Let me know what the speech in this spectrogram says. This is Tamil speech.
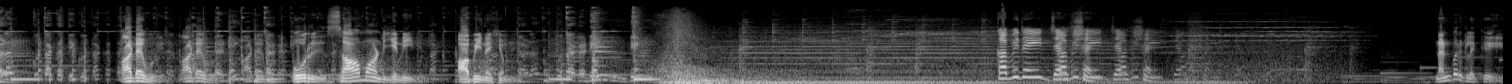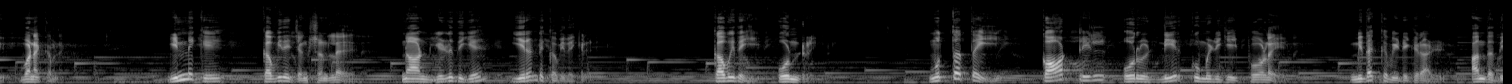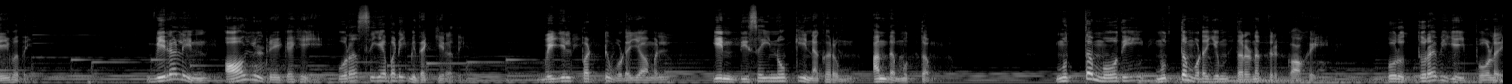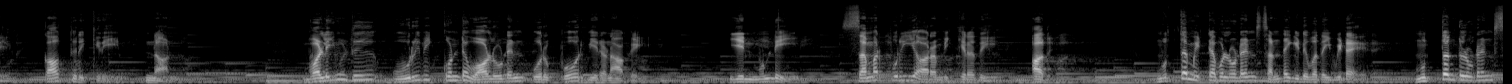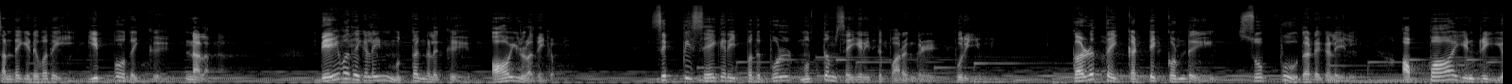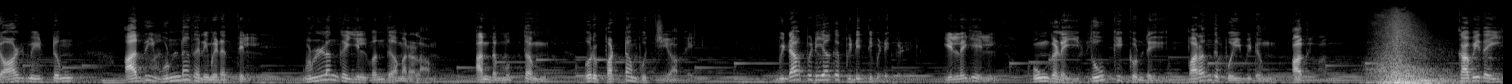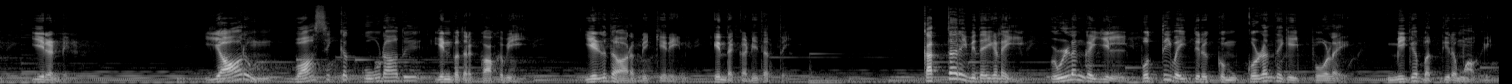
அடவு அடவு ஒரு சாமானியனின் அபிநயம். கவிதை ஜங்ஷன். ஜங்ஷன். நண்பர்களுக்கு வணக்கம். இன்னைக்கு கவிதை ஜங்ஷன்ல நான் எழுதிய இரண்டு கவிதைகள். கவிதை ஒன்று. முத்தத்தை காற்றில் ஒரு நீர்க்குமிழியைப் போல மிதக்க விடுகிறாள் அந்த தேவதை. விரலின் ஆயுள் ரேகையை உரசியபடி மிதக்கிறது. வெயில் பட்டு உடையாமல் என் திசை நோக்கி நகரும் அந்த முத்தம். முத்தம் மோதி முத்தம் உடையும் தருணத்திற்காக ஒரு துறவியைப் போல காத்திருக்கிறேன் நான். வலிந்து உருவிக்கொண்ட வாளுடன் ஒரு போர் வீரனாக என் முன்னே சமர்புரிய ஆரம்பிக்கிறது அது. முத்தமிட்டவளுடன் சண்டையிடுவதை விட முத்தங்களுடன் சண்டையிடுவதை இப்போதைக்கு நலம். தேவதைகளின் முத்தங்களுக்கு ஆயுள் அதிகம். சிப்பி சேகரிப்பது போல் முத்தம் சேகரித்து பாருங்கள் புரியும். கழுத்தை கட்டிக்கொண்டு சொப்பு உதடுகளில் அப்பா என்று யாழ் மீட்டும் அதி உன்னத நிமிடத்தில் உள்ளங்கையில் வந்து அமரலாம். அந்த முத்தம் ஒரு பட்டாம்பூச்சியாக விடாப்பிடியாக பிடித்து விடுங்கள். இல்லையில் உங்களை தூக்கிக் கொண்டு பறந்து போய்விடும் அது. கவிதை இரண்டு. யாரும் வாசிக்க கூடாது என்பதற்காகவே எழுத ஆரம்பிக்கிறேன் இந்த கடிதத்தை. கத்தரி விதைகளை உள்ளங்கையில் பொத்தி வைத்திருக்கும் குழந்தையைப் போல மிக பத்திரமாக.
